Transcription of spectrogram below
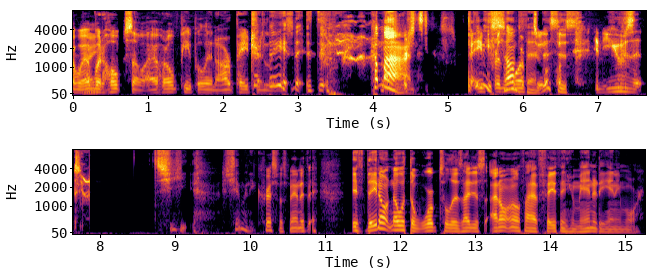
I would, I would hope so. I would hope people in our patron leagues come on, pay for the warp something. tool This is and use it. gee, Jiminy Christmas, man. If if they don't know what the warp tool is, I just I don't know if I have faith in humanity anymore.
